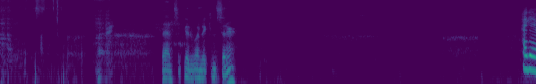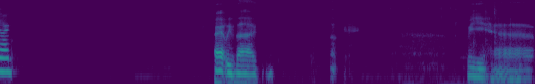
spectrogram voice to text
All right. That's a good one to consider. Hi, Georg. All right, we've, uh, okay. We have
